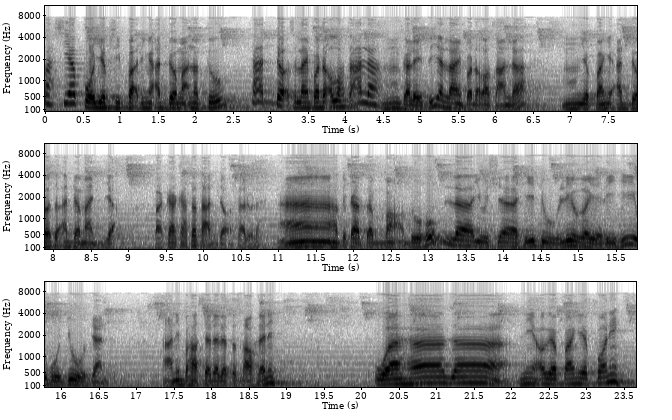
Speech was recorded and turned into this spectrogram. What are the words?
Pas siapa dia bersifat dengan ada makna tu? Tak ada selain pada Allah Taala. Hmm kalau itu yang lain pada Allah Taala, hmm dia panggil ada tu ada majak. Pakai kata tak ada selalulah. Ha satu kata ba'duhum la yushahidu li ghairihi wujudan. Ha ni bahasa dalam tasawuf lah ni. Wa hadza ni orang panggil apa ni?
